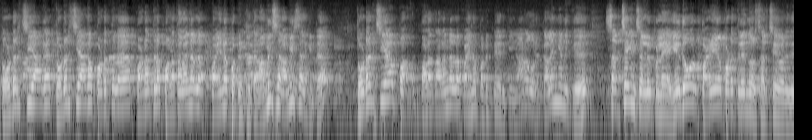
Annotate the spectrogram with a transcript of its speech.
தொடர்ச்சியாக தொடர்ச்சியாக படத்துல படத்துல பல தளங்கள்ல பயணப்பட்டுட்டு இருக்க அமீர் சார் அமீர் சார் கிட்ட. தொடர்ச்சியா ப- பல தளங்கள்ல பயணப்பட்டுட்டே இருக்கீங்க. ஆனா ஒரு கலைஞனுக்கு சர்ச்சையின் செல்லப்பில்லை ஏதோ ஒரு பழைய படத்துல இருந்து ஒரு சர்ச்சை வருது.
